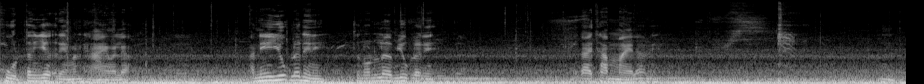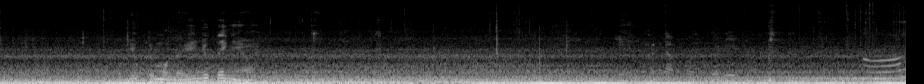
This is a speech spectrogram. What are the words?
ขูดตั้งเยอะเนี่ยมันหายไปแล้ว อันนี้ยุบแล้วนี่นี่ถนนเริ่มยุบแล้วนี่ ได้ทำใหม่แล้วนี่ยุบไปหมดเลยยุบได้ไงวะ ขันดำตัวนี้ อ๋อโ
